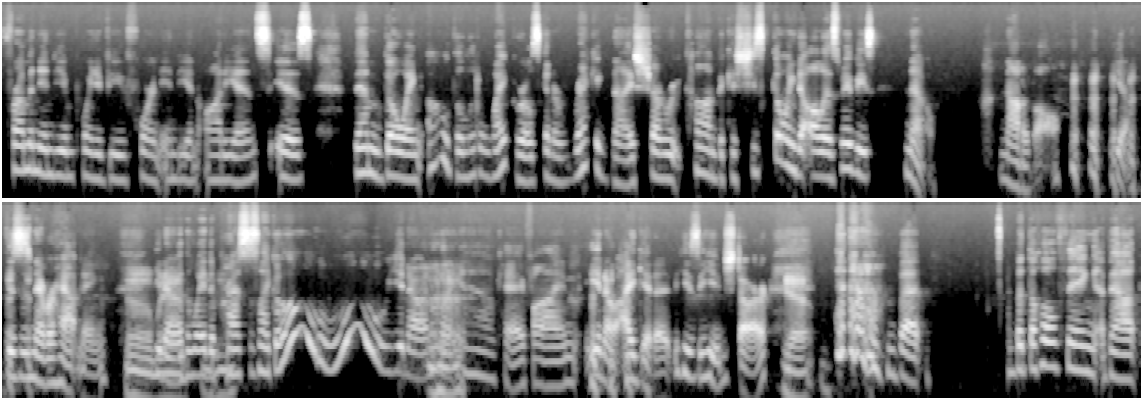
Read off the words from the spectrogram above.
from an Indian point of view for an Indian audience, is them going, oh, the little white girl's going to recognize Shah Rukh Khan because she's going to all his movies. No, not at all. you know, this is never happening. Oh, You know, the way the Mhm. press is like, oh, ooh, you know, and I'm like, Uh-huh. "Eh, okay, fine. You know, I get it. He's a huge star Yeah. but but the whole thing about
